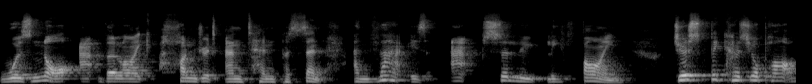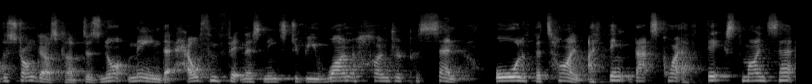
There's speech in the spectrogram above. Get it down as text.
was not at the like 110%. And that is absolutely fine. Just because you're part of the Strong Girls Club does not mean that health and fitness needs to be 100% all of the time. I think that's quite a fixed mindset,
